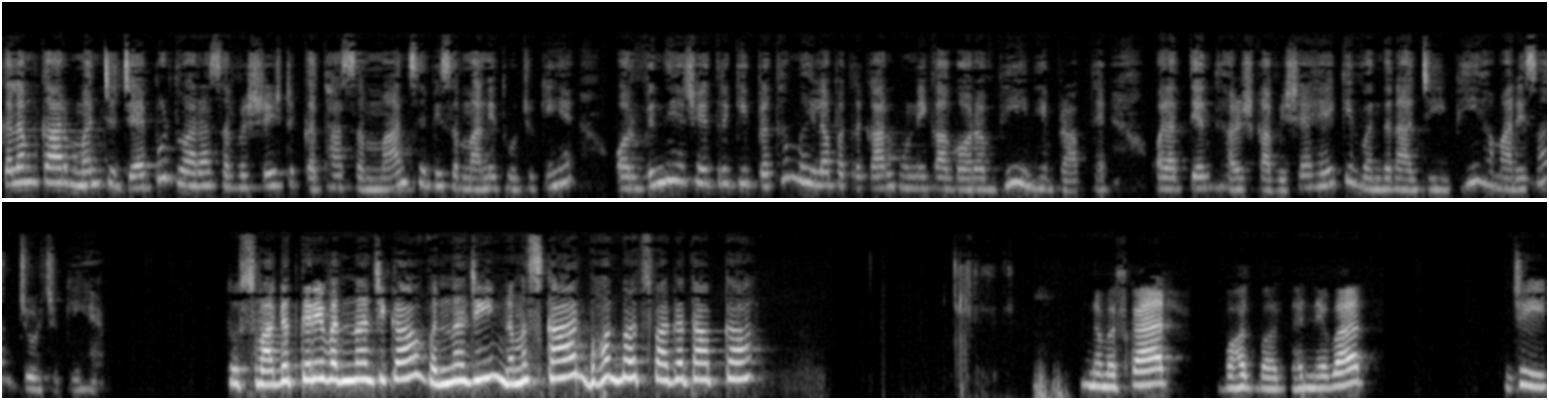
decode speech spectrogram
कलमकार मंच जयपुर द्वारा सर्वश्रेष्ठ कथा सम्मान से भी सम्मानित हो चुकी हैं और विंध्य क्षेत्र की प्रथम महिला पत्रकार होने का गौरव भी इन्हें प्राप्त है। और अत्यंत हर्ष का विषय है कि वंदना जी भी हमारे साथ जुड़ चुकी हैं। तो स्वागत करें वंदना जी का। वंदना जी नमस्कार। बहुत बहुत स्वागत आपका। नमस्कार। बहुत बहुत धन्यवाद। जी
